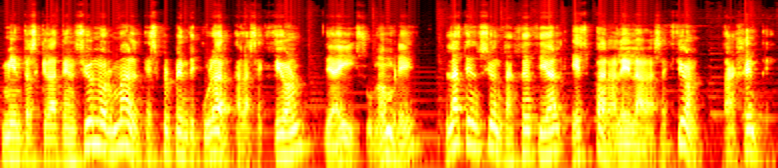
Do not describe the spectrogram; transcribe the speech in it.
Mientras que la tensión normal es perpendicular a la sección, de ahí su nombre, la tensión tangencial es paralela a la sección, tangente,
